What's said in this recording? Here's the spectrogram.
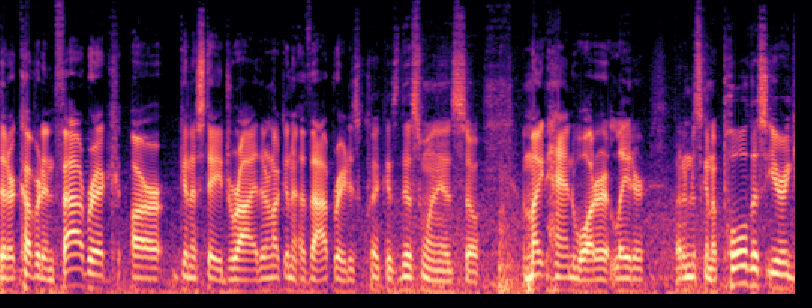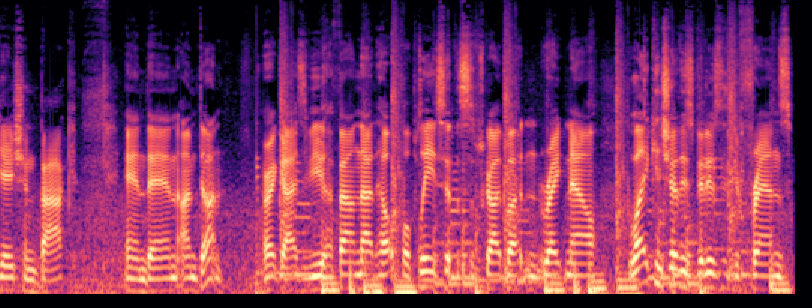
that are covered in fabric are gonna stay dry. They're not gonna evaporate as quick as this one is, so I might hand water it later. But I'm just gonna pull this irrigation back and then I'm done. Alright guys, if you have found that helpful, please hit the subscribe button right now. Like and share these videos with your friends.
